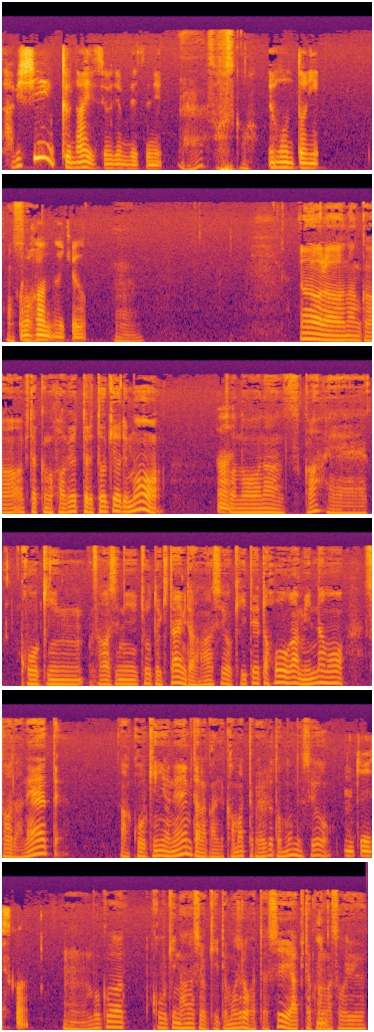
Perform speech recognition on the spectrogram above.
寂しくないですよ、でも別に。え？ーそうですかえ本当に。あそうわかんないけど。うんいやだからなんかアピタ君がファビオってる時よりもはいそ。のなんすか、えー、公金探しに京都行きたいみたいな話を聞いてた方がみんなもそうだねってあ公金よねみたいな感じで構ってくれると思うんですよ、本当ですか？うん、僕は公金の話を聞いて面白かったしアピタ君がそういう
